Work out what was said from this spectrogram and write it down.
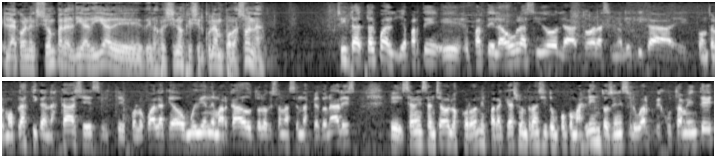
la conexión para el día a día de los vecinos que circulan por la zona. Sí, tal, cual. Y aparte, eh, parte de la obra ha sido toda la señalética eh, con termoplástica en las calles, este, por lo cual ha quedado muy bien demarcado todo lo que son las sendas peatonales. Eh, se han ensanchado los cordones para que haya un tránsito un poco más lento en ese lugar, porque justamente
